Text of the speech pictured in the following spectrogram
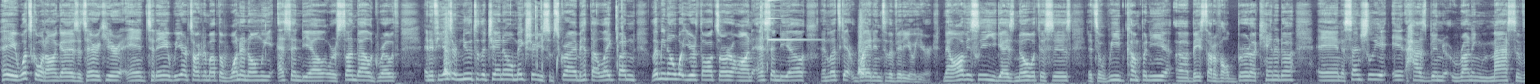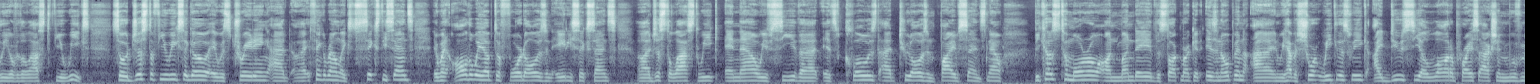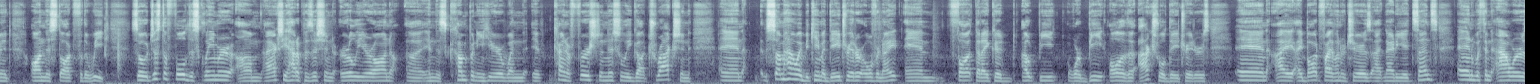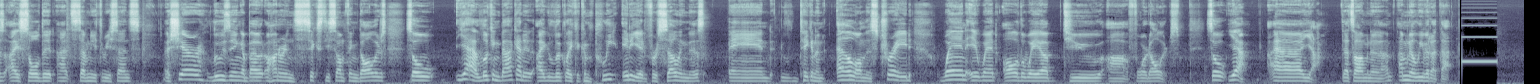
Hey, what's going on guys? It's Eric here and today we are talking about the one and only SNDL or Sundial Growth and if you guys are new to the channel make sure you subscribe, hit that like button, let me know what your thoughts are on SNDL and let's get right into the video here. Now obviously you guys know what this is, it's a weed company uh, based out of Alberta, Canada and essentially it has been running massively over the last few weeks. So just a few weeks ago it was trading at I think around like 60 cents, it went all the way up to $4.86 uh, just the last week, and now we see that it's closed at $2.05. Now, because tomorrow on Monday the stock market isn't open uh, and we have a short week this week, I do see a lot of price action movement on this stock for the week. So just a full disclaimer, um, I actually had a position earlier on uh, in this company here when it kind of first initially got traction and somehow I became a day trader overnight and thought that I could outbeat or beat all of the actual day traders and I, I bought 500 shares at 98 cents and within hours I sold it at 73 cents a share losing about 160 something dollars. So yeah looking back at it I look like a complete idiot for selling this and taking an L on this trade when it went all the way up to uh, four dollars. So yeah uh, yeah that's all I'm gonna I'm, I'm gonna leave it at that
